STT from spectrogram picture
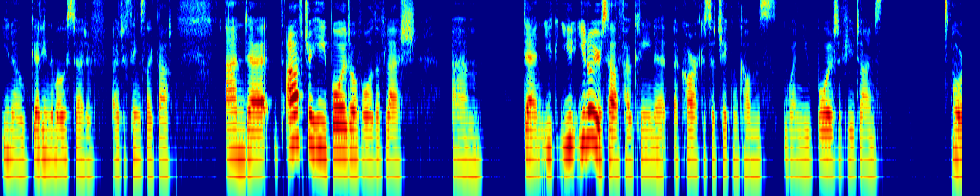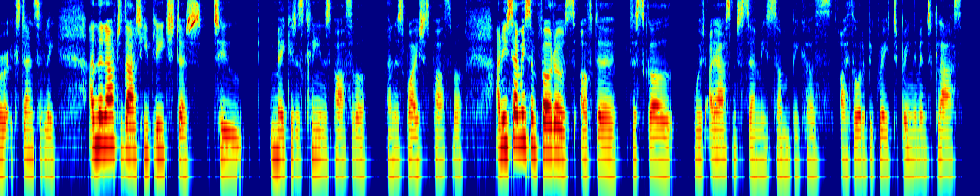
you know, getting the most out of out of things like that. And uh, after he boiled off all the flesh, um, then you, you you know yourself how clean a, a carcass of chicken comes when you boil it a few times or extensively. And then after that, he bleached it to make it as clean as possible and as white as possible. And he sent me some photos of the, the skull which I asked them to send me some because I thought it'd be great to bring them into class.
